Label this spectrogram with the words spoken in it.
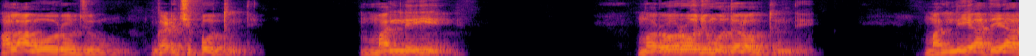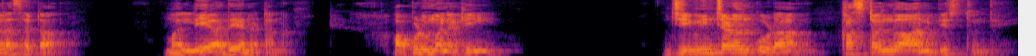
అలా ఓ రోజు గడిచిపోతుంది. మళ్ళీ మరో రోజు మొదలవుతుంది. మళ్ళీ అదే అలసట. మళ్ళీ అదే నటన. అప్పుడు మనకి జీవించడం కూడా కష్టంగా అనిపిస్తుంది.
